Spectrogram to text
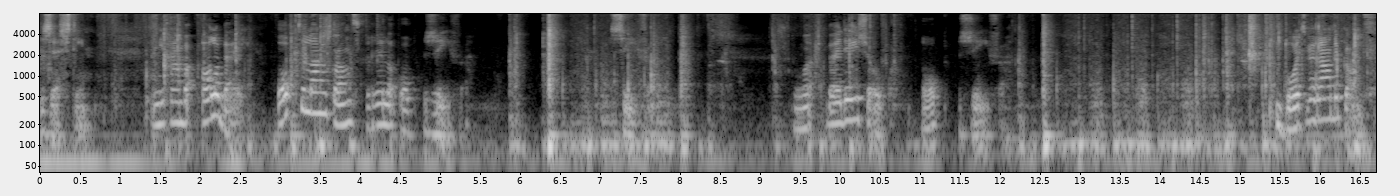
16. En die gaan we allebei op de lange kant rillen op 7. 7. Doen we bij deze ook op 7. Bord weer aan de kant.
